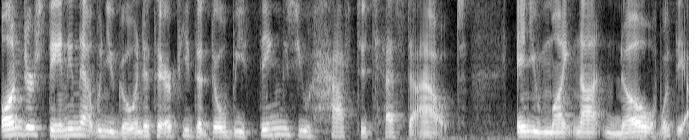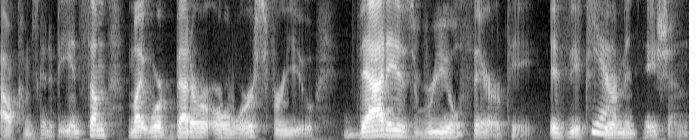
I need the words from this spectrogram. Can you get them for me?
understanding that when you go into therapy that there'll be things you have to test out and you might not know what the outcome's going to be and some might work better or worse for you that is real therapy is the experimentation.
